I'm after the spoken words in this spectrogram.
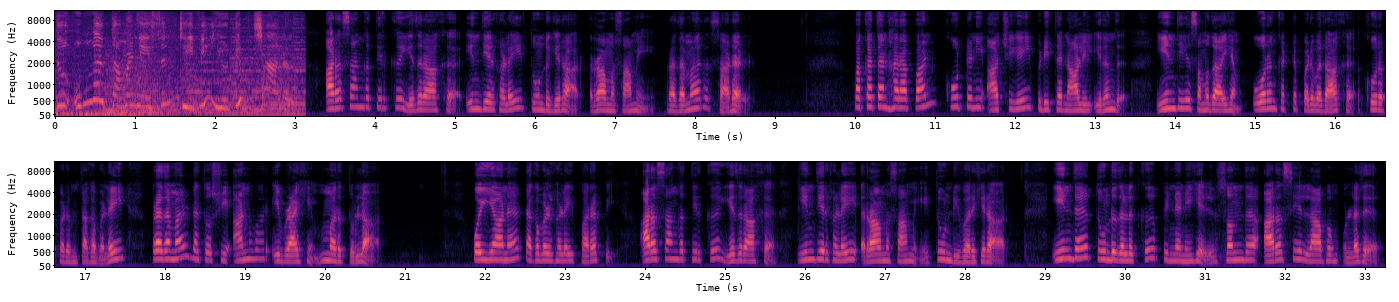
இது உங்கள் Tamil Nesan TV YouTube channel. அரசாங்கத்திற்கு எதிராக இந்தியர்களை தூண்டுகிறார் ராமசாமி பிரதமர் சடல். பக்கத்தன் ஹரப்பான் கூட்டணி ஆட்சியை பிடித்த நாளில் இருந்து இந்திய சமுதாயம் ஓரங்கட்டப்படுவதாக கூறப்படும் தகவலை பிரதமர் டத்தோஸ்ரீ அன்வார் இப்ராஹிம் மறுத்துள்ளார். பொய்யான தகவல்களை பரப்பி அரசாங்கத்திற்கு எதிராக இந்தியர்களை ராமசாமி தூண்டி வருகிறார். இந்த தூண்டுதலுக்கு பின்னணியில் சொந்த அரசியல் லாபம் உள்ளது.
